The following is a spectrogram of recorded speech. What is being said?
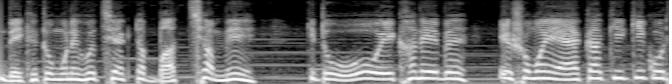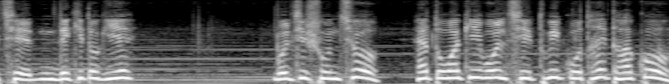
দেখে তো মনে হচ্ছে একটা বাচ্চা মেয়ে। কিন্তু ও এখানে এ সময় একা কি কি করছে দেখি তো গিয়ে। বলছি শুনছো? হ্যাঁ তোমাকেই বলছি তুমি কোথায় থাকো?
